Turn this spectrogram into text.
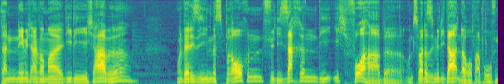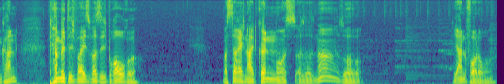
Dann nehme ich einfach mal die, die ich habe und werde sie missbrauchen für die Sachen, die ich vorhabe. Und zwar, dass ich mir die Daten darauf abrufen kann, damit ich weiß, was ich brauche. Was der Rechner halt können muss. Also, ne, so die Anforderungen.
